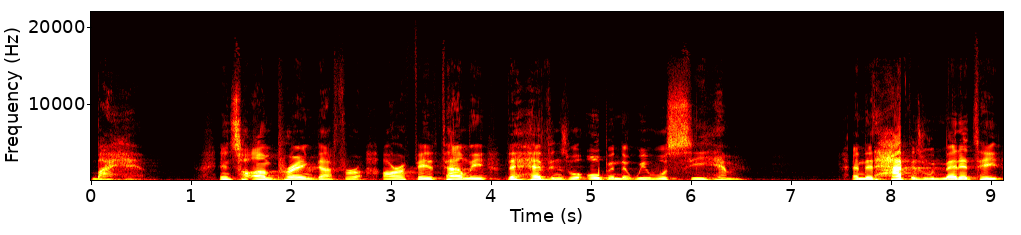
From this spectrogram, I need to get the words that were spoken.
by Him. And so I'm praying that for our faith family, the heavens will open, that we will see Him. And that happens when we meditate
